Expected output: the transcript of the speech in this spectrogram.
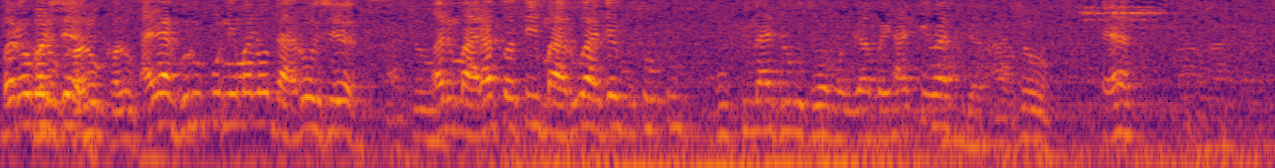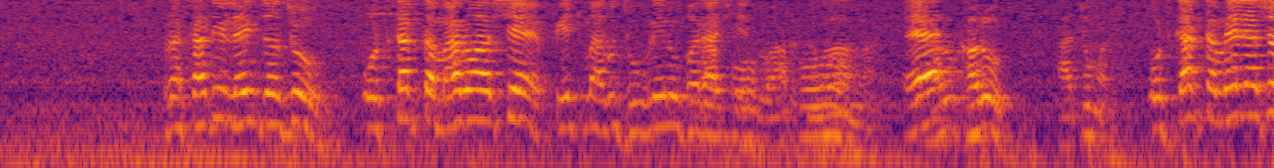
બરોબર છે. આજે ગુરુ ગુરુ પૂર્ણિમાનો દારો છે. અને મારા તોથી મારું આજે છોકરું ભૂખ્યું ના જવું જોઈએ મંગાભાઈ સાચી વાત છે? પ્રસાદી લઈને જજો. ઓટકાર તમારો આવશે. પેટ મારું જોગણીનું ભરાશે. હે? ખરું ખરું. સાચું ઓટકાર તમે લેશો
